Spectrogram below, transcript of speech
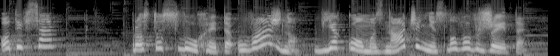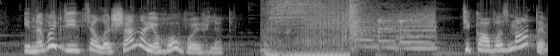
От і все. Просто слухайте уважно, в якому значенні слово вжите, і не ведіться лише на його вигляд. Цікаво знати,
